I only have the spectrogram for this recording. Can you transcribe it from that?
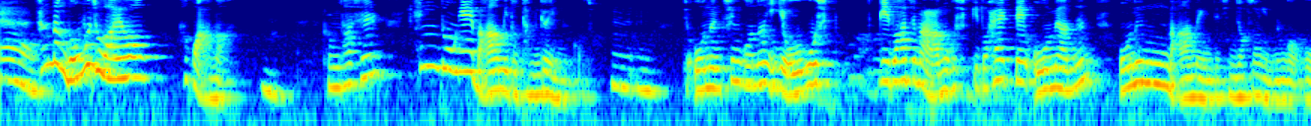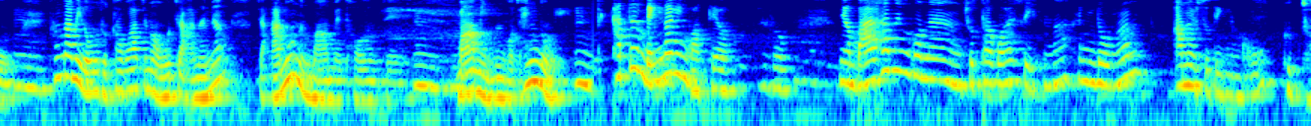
어. 상담 너무 좋아요. 하고 안 와. 음. 그럼 사실 행동에 마음이 더 담겨 있는 거죠. 음, 음. 오는 친구는 이게 오고 싶기도 하지만 안 오고 싶기도 할 때 오면은 오는 마음에 이제 진정성이 있는 거고, 음. 상담이 너무 좋다고 하지만 오지 않으면 이제 안 오는 마음에 더 이제 음. 마음이 있는 거죠. 행동에. 음, 같은 맥락인 것 같아요. 그래서 그냥 말하는 거는 좋다고 할 수 있으나 행동은 안 올 수도 있는 거고. 그쵸.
